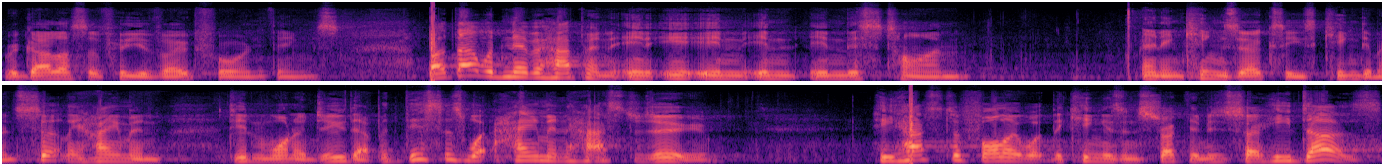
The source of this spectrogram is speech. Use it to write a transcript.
regardless of who you vote for and things. But that would never happen in, in, in, in this time and in King Xerxes' kingdom. And certainly Haman didn't want to do that. But this is what Haman has to do. He has to follow what the king has instructed him. So he does.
